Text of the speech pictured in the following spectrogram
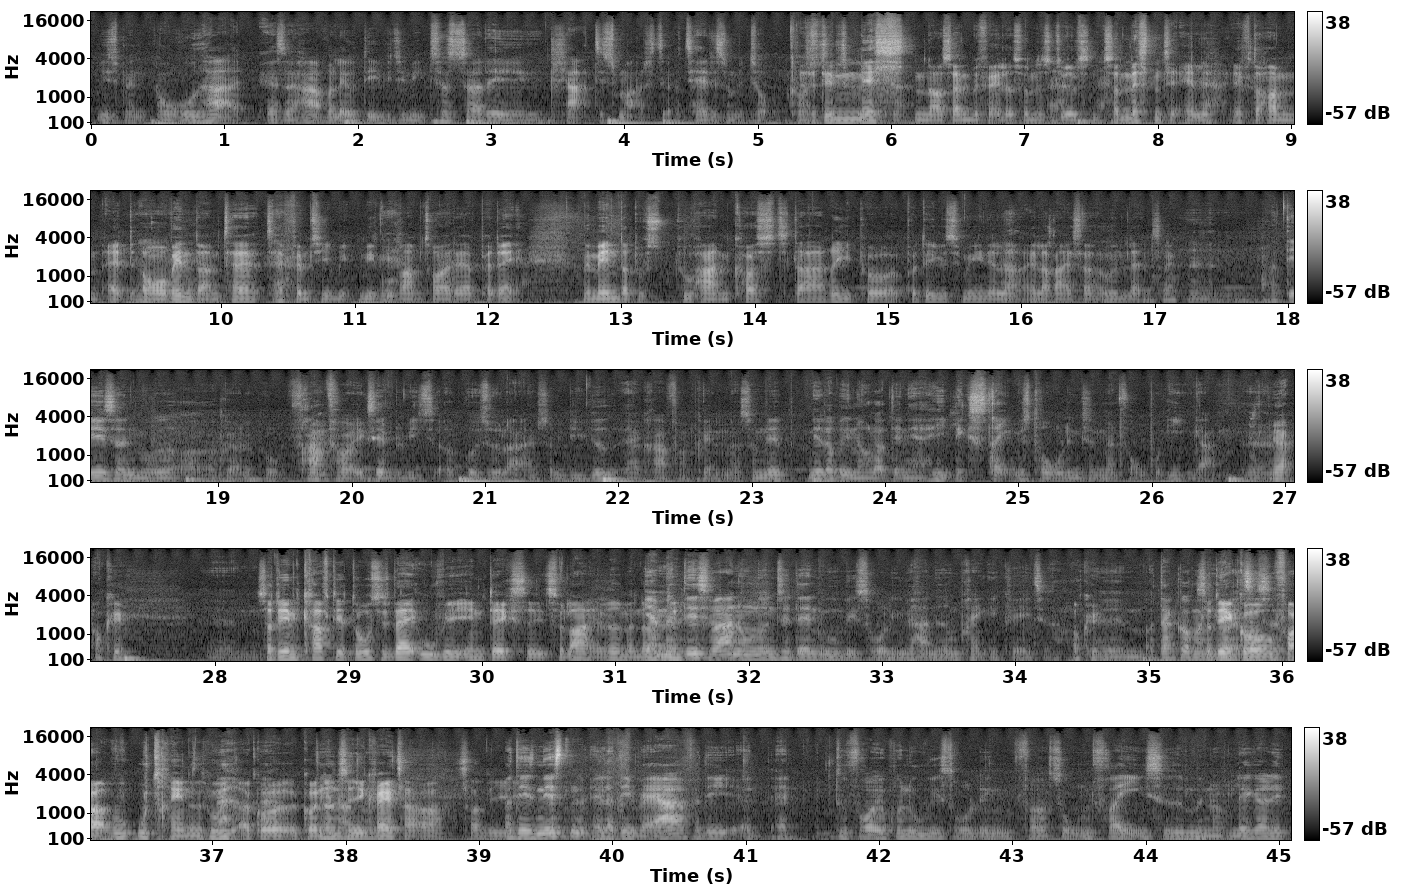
hvis man overhovedet har, altså har for lavt D-vitamin, så, så er det klart det smarteste at tage det som et tår. Altså det er næsten også anbefalet Sundhedsstyrelsen, ja, ja. så næsten til alle efterhånden, at ja. over vinteren tage, tage 5-10 mikrogram, ja. tror jeg det er per dag, medmindre du, du har en kost, der er rig på, på D-vitamin eller, eller rejser udenlands. Ikke? Ja. Og det er så en måde at, gøre det på, frem for eksempelvis at solarium, som vi ved er kraftfremkaldende, og som netop indeholder den her helt ekstreme stråling, som man får på én gang. Ja, okay. Øhm. Så det er en kraftig dosis. Hvad er UV-indekset i et solarium? Ved man noget Jamen, det? det svarer nogenlunde til den UV-stråling, vi har nede omkring ekvator. Okay. Øhm, og der går man så det er at gå fra utrænet hud ja, og gå, ja, gå ned til ekvator? Og, så lige... og det er næsten, eller det er værre, fordi at, at du får jo kun UV-strålingen fra solen fra en side, men når du lægger det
